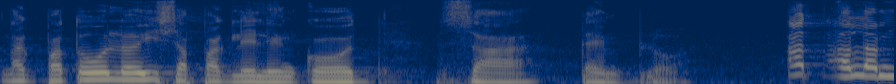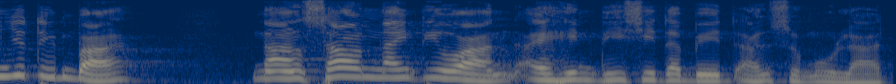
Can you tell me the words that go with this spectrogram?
nagpatuloy sa paglilingkod sa templo. At alam niyo din ba na ang Psalm 91 ay hindi si David ang sumulat,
